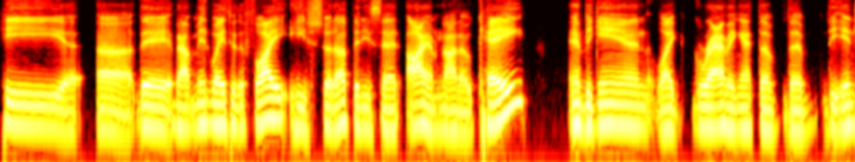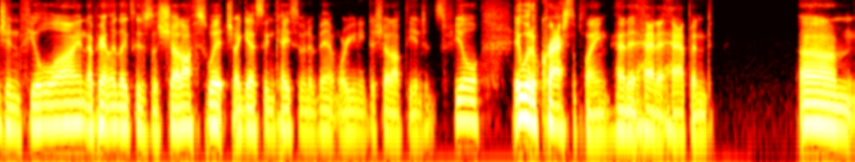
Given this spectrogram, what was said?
He uh they about midway through the flight, he stood up and he said, "I am not okay." And began like grabbing at the the the engine fuel line. Apparently, like there's a shut off switch. I guess in case of an event where you need to shut off the engine's fuel, it would have crashed the plane had it had it happened. Um,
